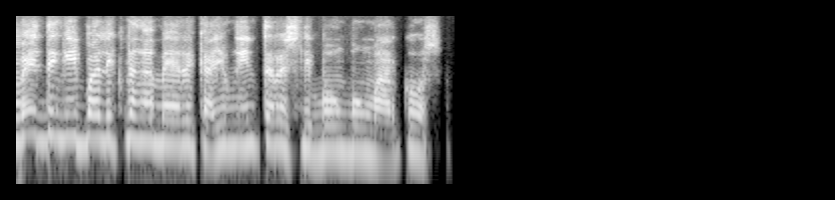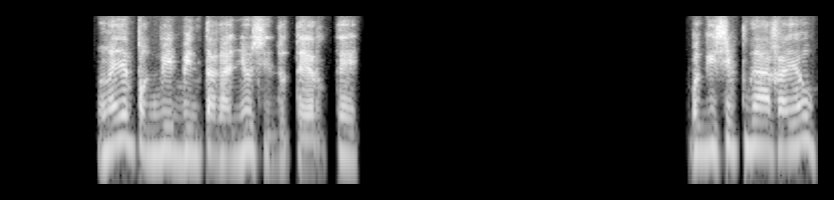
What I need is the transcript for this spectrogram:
pwedeng ibalik ng Amerika yung interest ni Bongbong Marcos. Ngayon, pagbibintangan nyo si Duterte. Mag-isip nga kayo.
